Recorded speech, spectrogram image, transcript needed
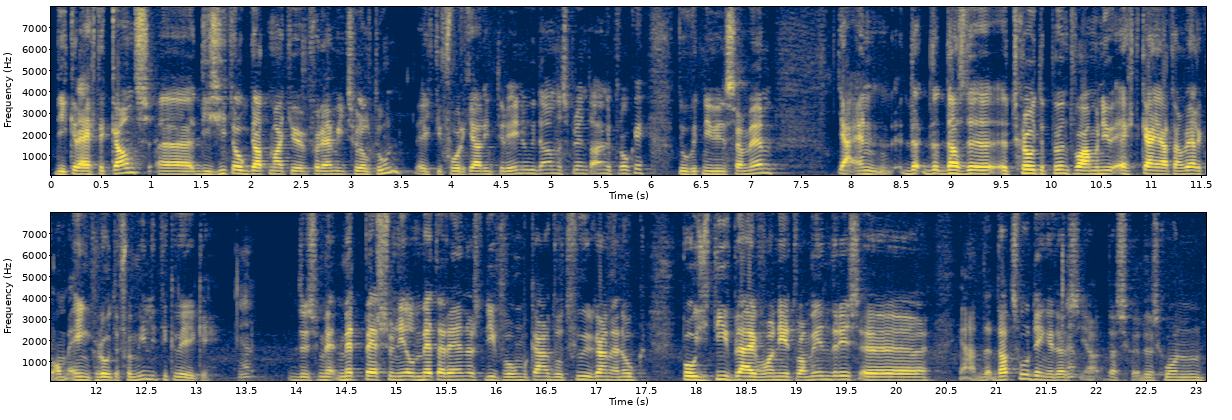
die krijgt de kans. eh, die ziet ook dat Matje voor hem iets wil doen. Dat heeft hij vorig jaar in Tureno gedaan, een sprint aangetrokken. Doe het nu in Samem. Ja, en dat is de, het grote punt waar we nu echt keihard aan werken om één grote familie te kweken. Ja. Dus met, met personeel, met de renners die voor elkaar door het vuur gaan en ook positief blijven wanneer het wat minder is. Eh, ja, dat soort dingen. Dat is, ja. dat is, dat is gewoon.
